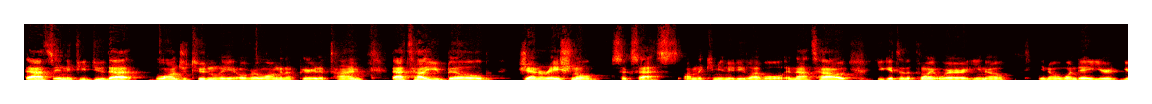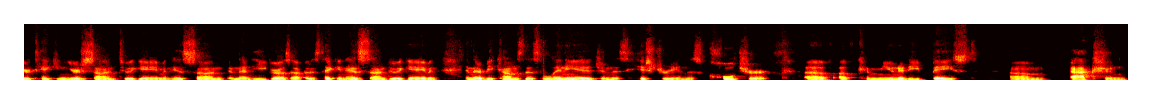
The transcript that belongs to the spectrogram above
that's and if you do that longitudinally over a long enough period of time that's how you build generational success on the community level. And that's how you get to the point where you know you know one day you're you're taking your son to a game and his son and then he grows up and is taking his son to a game. And and there becomes this lineage and this history and this culture of of community based um, action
